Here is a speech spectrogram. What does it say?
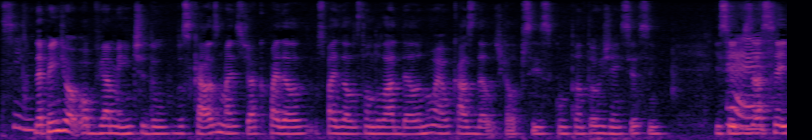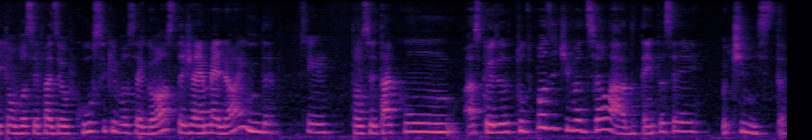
sim. Depende, obviamente, do, dos casos, mas já que pai dela, os pais dela estão do lado dela, não é o caso dela, de que ela precisa com tanta urgência assim. E se É. eles aceitam você fazer o curso que você gosta, já é melhor ainda. Sim. Então você tá com as coisas tudo positivas do seu lado. Tenta ser otimista.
